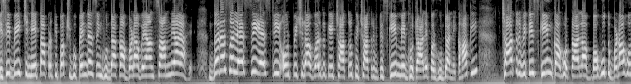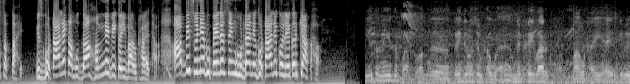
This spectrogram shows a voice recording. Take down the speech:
इसी बीच नेता प्रतिपक्ष भूपेंद्र सिंह हुड्डा का बड़ा बयान सामने आया है। दरअसल एससी, एसटी और पिछड़ा वर्ग के छात्रों की छात्रवृत्ति स्कीम में घोटाले पर हुड्डा ने कहा कि छात्रवृत्ति स्कीम का घोटाला बहुत बड़ा हो सकता है। इस घोटाले का मुद्दा हमने भी कई बार उठाया था। आप भी सुनिए भूपेंद्र सिंह हुड्डा ने घोटाले को लेकर क्या कहा। ये तो नहीं, ये तो बहुत कई दिनों से उठा हुआ है। हमने भी कई बार मांग उठाई है, इसकी भी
